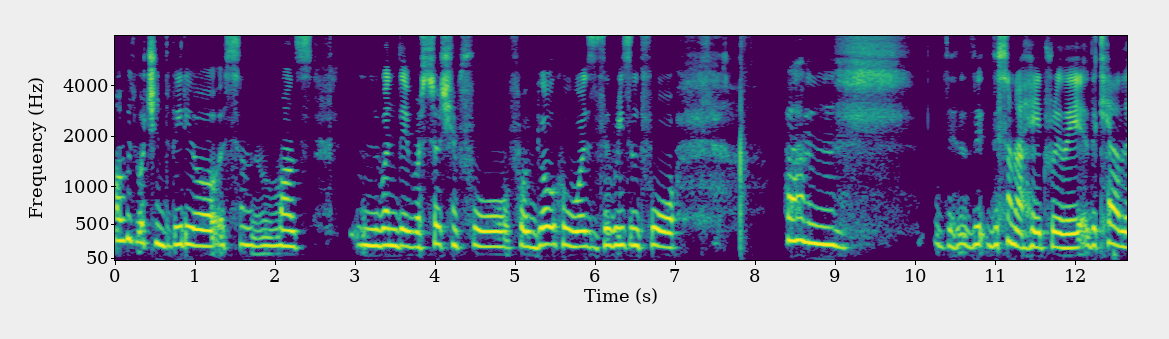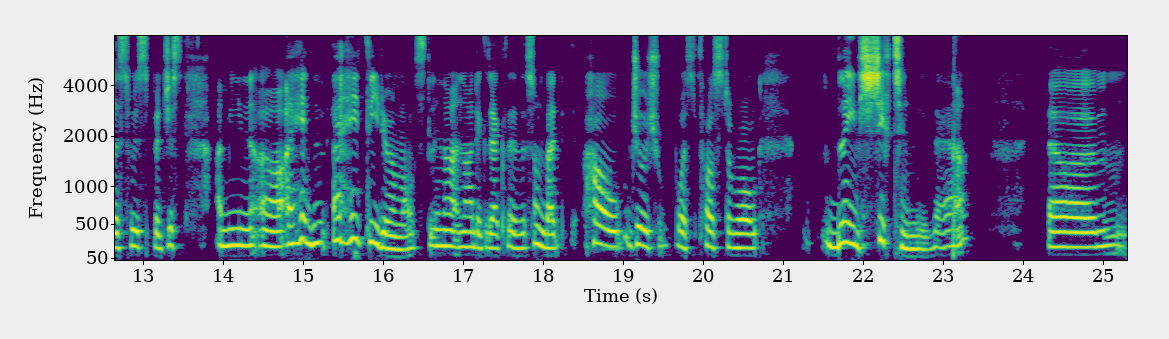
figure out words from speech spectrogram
I was watching the video some months when they were searching for for a girl who was the reason for um the, the, the song I hate really the careless whisper just I mean uh, I hate I hate video mostly not not exactly the song but how George was first of all blame shifting me there. Um,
